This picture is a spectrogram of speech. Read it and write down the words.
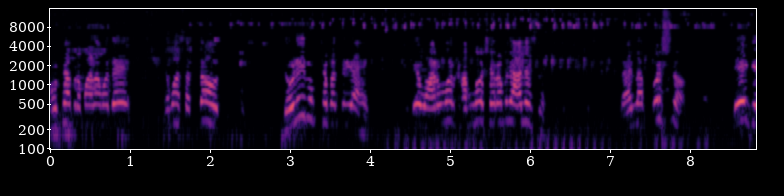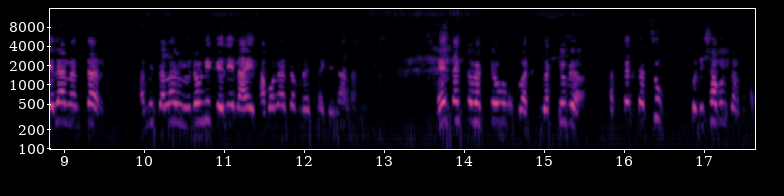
मोठ्या प्रमाणामध्ये जेव्हा सत्ता होती जेवढेही मुख्यमंत्री आहेत ते वारंवार खामगाव शहरामध्ये आलेच नाही राहिला प्रश्न. ते गेल्यानंतर आम्ही त्याला विनवणी केली नाही थांबवण्याचा प्रयत्न केला नाही. हे त्यांचं वक्तव्य वक्तव्य अत्यंत चूक व दिशाभूल करतात.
